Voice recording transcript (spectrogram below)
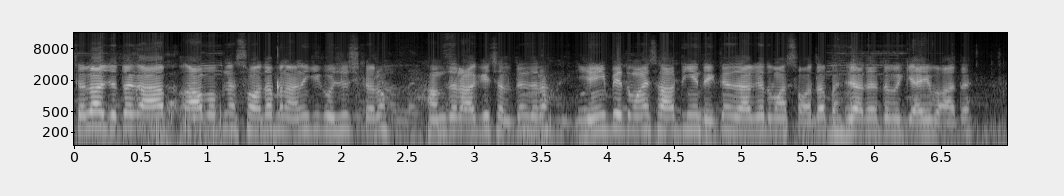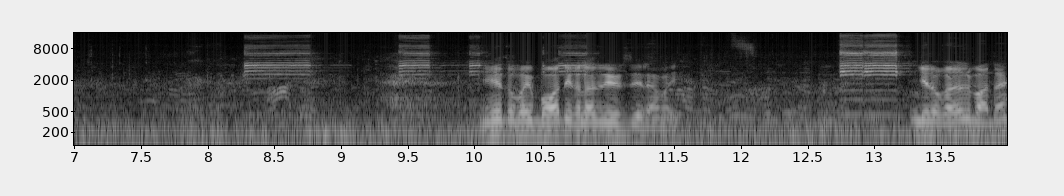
चलो जब तक आप आप अपना सौदा बनाने की कोशिश करो हम ज़रा आगे चलते हैं ज़रा। यहीं पे तुम्हारे साथ ही हैं देखते हैं ज़रा तुम्हारा सौदा बन जाता है तो क्या ही बात है। ये तो भाई बहुत ही गलत रेट दे रहा है भाई। ये तो गलत बात है।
